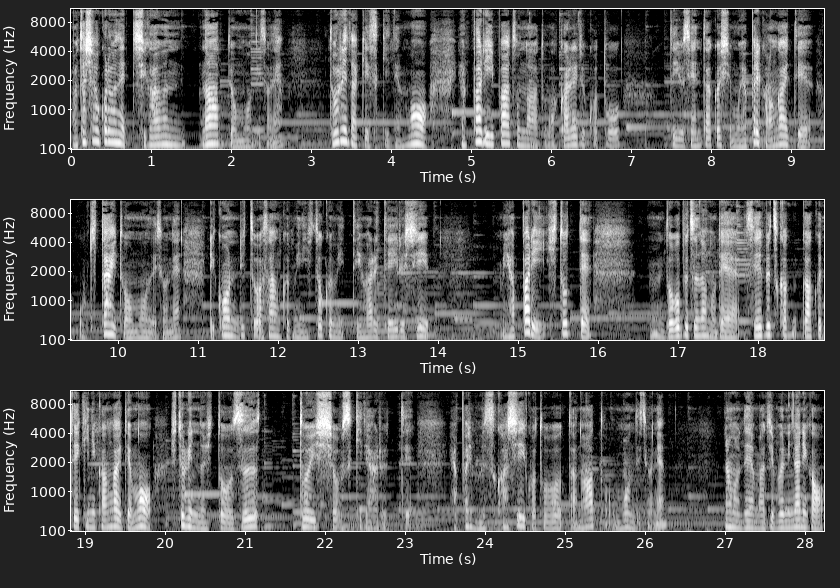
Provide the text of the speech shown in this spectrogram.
私はこれはね違うなって思うんですよね。どれだけ好きでもやっぱりパートナーと別れることっていう選択肢もやっぱり考えておきたいと思うんですよね。離婚率は3組に1組って言われているしやっぱり人って動物なので生物学的に考えても一人の人をずっと一生好きであるってやっぱり難しいことだなと思うんですよね。なので、まあ、自分に何が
